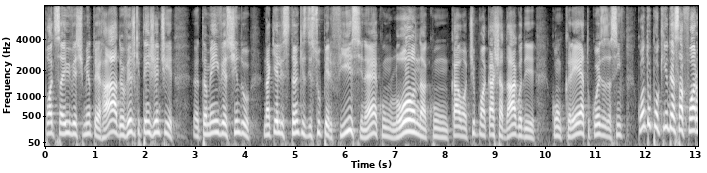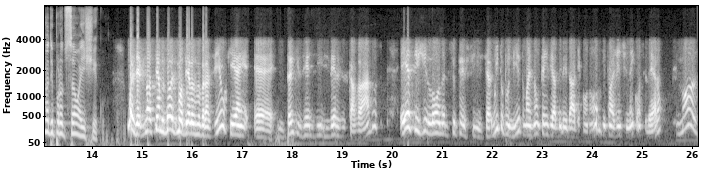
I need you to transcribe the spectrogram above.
Pode sair o investimento errado? Eu vejo que tem gente eh, também investindo naqueles tanques de superfície, né? Com lona, com tipo uma caixa d'água de concreto, coisas assim. Conta um pouquinho dessa forma de produção aí, Chico. Por exemplo, nós temos dois modelos no Brasil, que é, é em tanques redes escavados. Esse de lona de superfície é muito bonito, mas não tem viabilidade econômica, então a gente nem considera. Nós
